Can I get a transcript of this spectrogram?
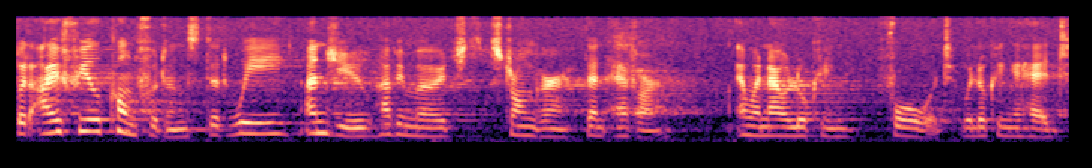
but I feel confident that we and you have emerged stronger than ever, and we're now looking forward, we're looking ahead.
